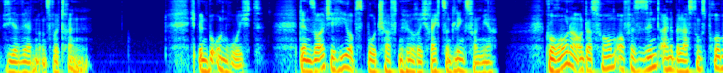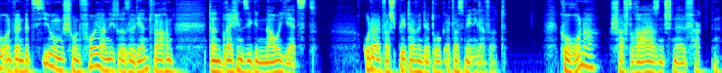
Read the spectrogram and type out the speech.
Wir werden uns wohl trennen. Ich bin beunruhigt, denn solche Hiobsbotschaften höre ich rechts und links von mir. Corona und das Homeoffice sind eine Belastungsprobe, und wenn Beziehungen schon vorher nicht resilient waren, dann brechen sie genau jetzt. Oder etwas später, wenn der Druck etwas weniger wird. Corona schafft rasend schnell Fakten.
